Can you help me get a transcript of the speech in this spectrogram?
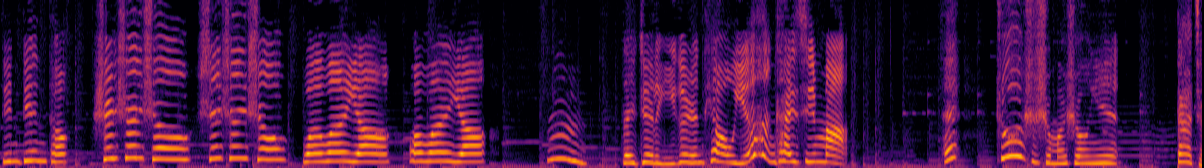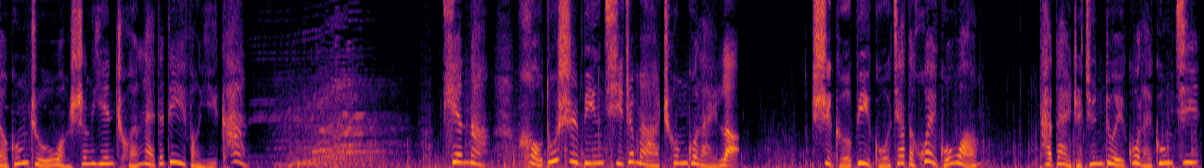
点点头，伸伸手，伸伸手，弯弯腰，弯弯腰。嗯，在这里一个人跳舞也很开心嘛。哎。这是什么声音？大脚公主往声音传来的地方一看，天哪！好多士兵骑着马冲过来了，是隔壁国家的坏国王，他带着军队过来攻击，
